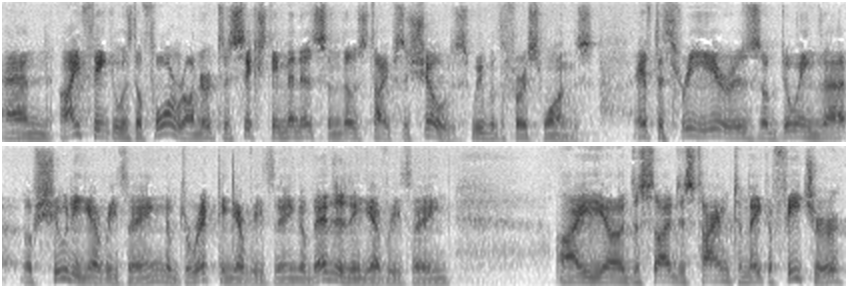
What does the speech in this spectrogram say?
And I think it was the forerunner to 60 Minutes and those types of shows. We were the first ones. After three years of doing that, of shooting everything, of directing everything, of editing everything, I uh, decided it's time to make a feature.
